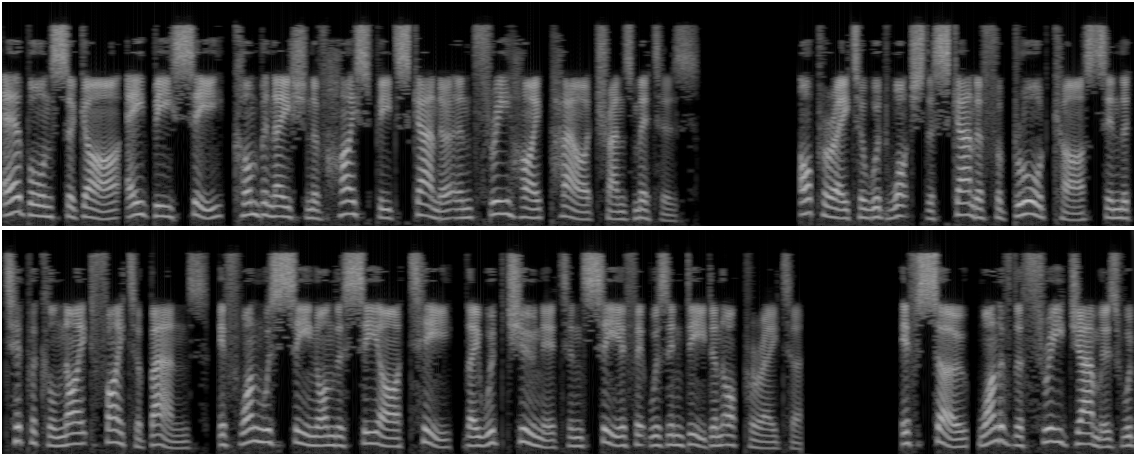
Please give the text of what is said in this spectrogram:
Airborne Cigar ABC combination of high-speed scanner and three high-power transmitters. Operator would watch the scanner for broadcasts in the typical night fighter bands. If one was seen on the CRT, they would tune it and see if it was indeed an operator. If so, one of the three jammers would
